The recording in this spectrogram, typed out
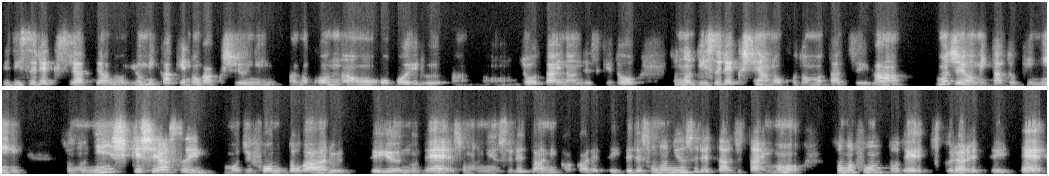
でディスレクシアってあの読み書きの学習にあの困難を覚えるあの状態なんですけど、そのディスレクシアの子供たちが文字を見たときに、その認識しやすい文字、フォントがあるっていうので、そのニュースレターに書かれていて、で、そのニュースレター自体もそのフォントで作られていて、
